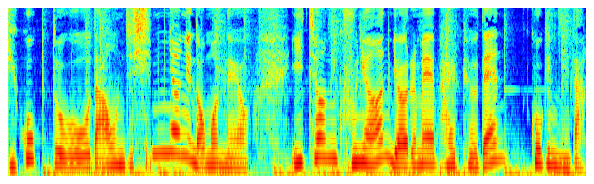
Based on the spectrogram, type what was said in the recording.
이 곡도 나온 지 10년이 넘었네요. 2009년 여름에 발표된 곡입니다.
